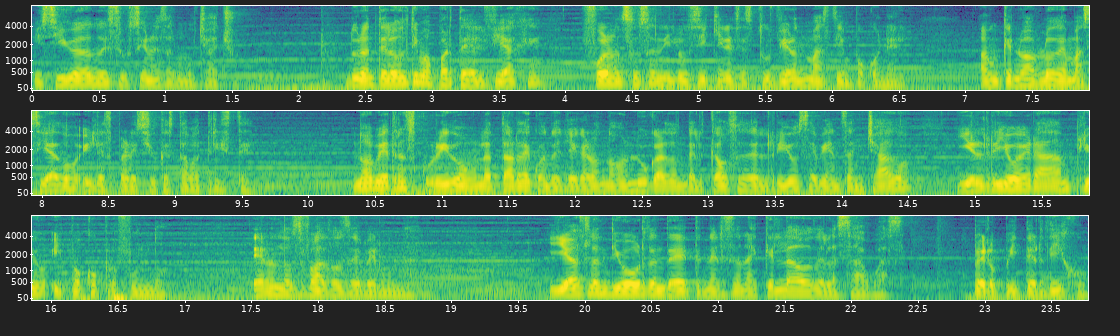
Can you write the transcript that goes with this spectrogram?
y siguió dando instrucciones al muchacho. Durante la última parte del viaje, fueron Susan y Lucy quienes estuvieron más tiempo con él, aunque no habló demasiado y les pareció que estaba triste. No había transcurrido aún la tarde cuando llegaron a un lugar donde el cauce del río se había ensanchado y el río era amplio y poco profundo. Eran los vados de Veruna. Y Aslan dio orden de detenerse en aquel lado de las aguas, pero Peter dijo,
